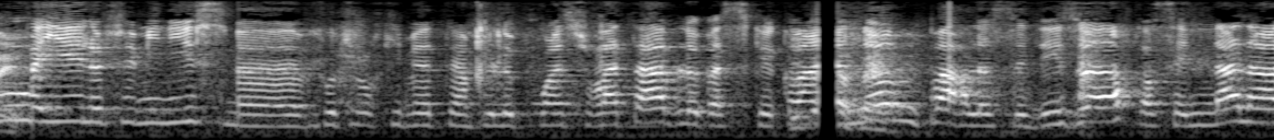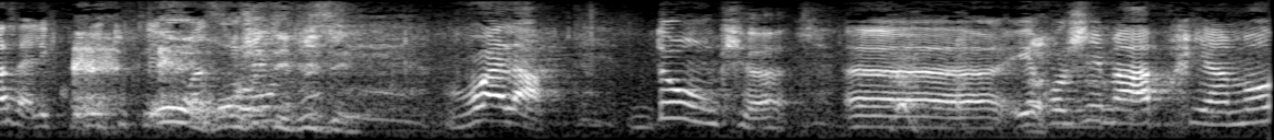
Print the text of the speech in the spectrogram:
Vous voyez le féminisme, il faut toujours qu'ils mettent un peu le point sur la table parce que quand un fait. homme parle, c'est des heures. Quand c'est une nana, elle est coupée toutes les Oh, Roger, t'es visé. Voilà. Donc, euh, et Roger m'a appris un mot,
